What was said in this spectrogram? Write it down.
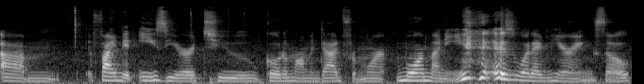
um, find it easier to go to mom and dad for more more money is what i'm hearing so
